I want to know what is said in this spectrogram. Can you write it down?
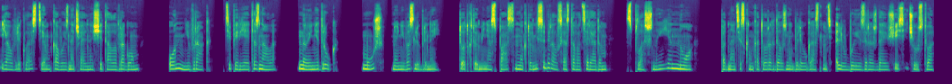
я увлеклась тем, кого изначально считала врагом. Он не враг, теперь я это знала, но и не друг. Муж, но не возлюбленный. Тот, кто меня спас, но кто не собирался оставаться рядом. Сплошные «но», под натиском которых должны были угаснуть любые зарождающиеся чувства.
